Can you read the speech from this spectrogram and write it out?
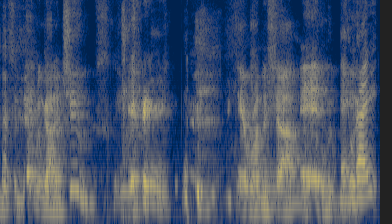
Listen, Dedmon got to choose. you can't run the shop and be right?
